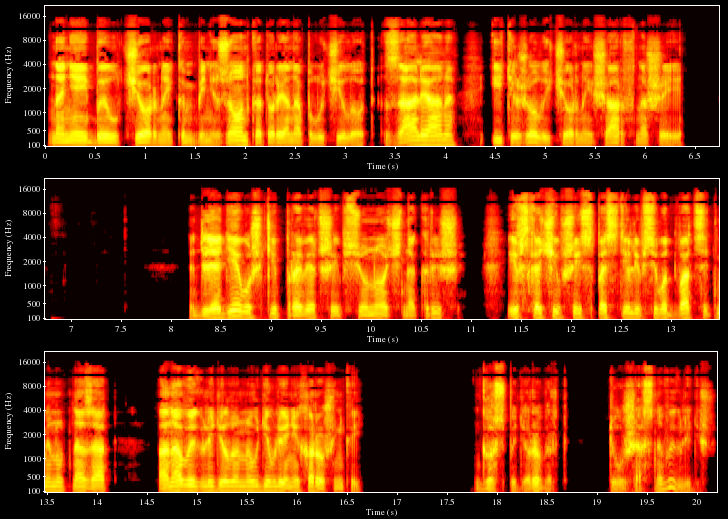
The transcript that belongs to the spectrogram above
На ней был черный комбинезон, который она получила от Залиана, и тяжелый черный шарф на шее. Для девушки, проведшей всю ночь на крыше и вскочившей с постели всего двадцать минут назад, она выглядела на удивление хорошенькой. — Господи, Роберт, ты ужасно выглядишь.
